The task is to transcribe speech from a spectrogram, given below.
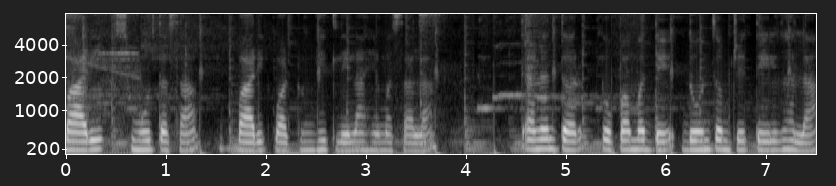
बारीक स्मूथ असा बारीक वाटून घेतलेला आहे मसाला. त्यानंतर टोपामध्ये दोन चमचे तेल घाला.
